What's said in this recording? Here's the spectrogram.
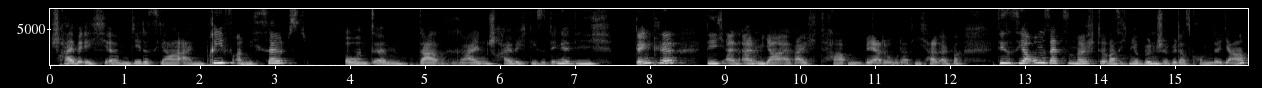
schreibe ich ähm, jedes Jahr einen Brief an mich selbst und ähm, da rein schreibe ich diese Dinge, die ich denke, die ich in einem Jahr erreicht haben werde oder die ich halt einfach dieses Jahr umsetzen möchte, was ich mir wünsche für das kommende Jahr.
